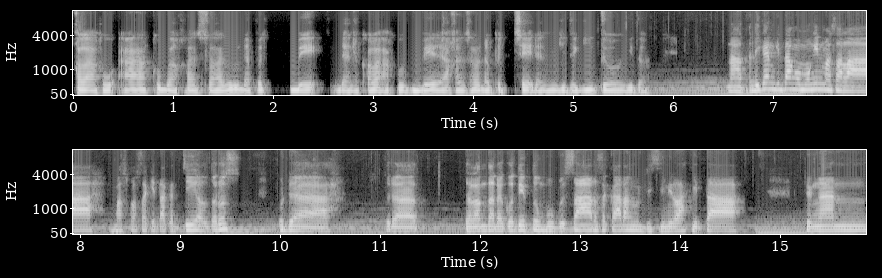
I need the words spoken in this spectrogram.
kalau aku A, aku bakal selalu dapet B, dan kalau aku B akan selalu dapet C dan gitu-gitu gitu. Nah, tadi kan kita ngomongin masalah mas-masa kita kecil, terus udah udah dalam tanda kutip tumbuh besar, sekarang di sinilah kita dengan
